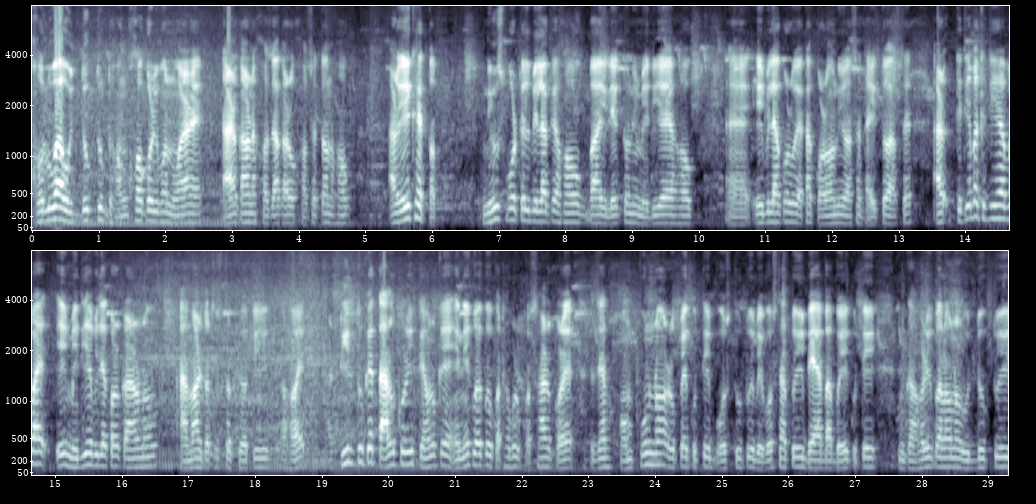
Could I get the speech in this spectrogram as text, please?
থলুৱা উদ্যোগটোক ধ্বংস কৰিব নোৱাৰে তাৰ কাৰণে সজাগ আৰু সচেতন হওক। আৰু এই ক্ষেত্ৰত নিউজ পৰ্টেলবিলাকে হওক বা ইলেক্ট্ৰনিক মিডিয়াই হওক এইবিলাকৰো এটা কৰণীয় আছে দায়িত্ব আছে। আৰু কেতিয়াবা কেতিয়াবা এই মিডিয়াবিলাকৰ কাৰণেও আমাৰ যথেষ্ট ক্ষতি হয়। তিলটোকে তাল কৰি তেওঁলোকে এনেকুৱাকৈ কথাবোৰ প্ৰচাৰ কৰে যেন সম্পূৰ্ণৰূপে গোটেই বস্তুটোৱে ব্যৱস্থাটোৱেই বেয়া বা এই গোটেই গাহৰি পালনৰ উদ্যোগটোৱেই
